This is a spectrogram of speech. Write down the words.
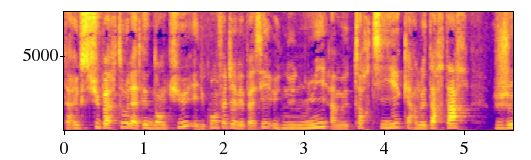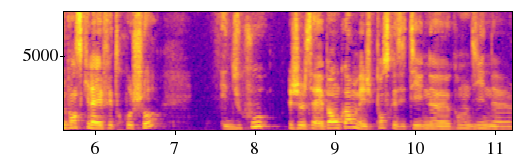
t'arrives super tôt, la tête dans le cul. Et du coup, en fait, j'avais passé une nuit à me tortiller, car le tartare, je pense qu'il avait fait trop chaud. Et du coup, je le savais pas encore, mais je pense que c'était une, euh, comment on dit, une euh,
